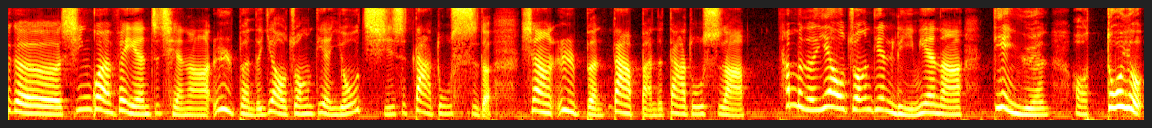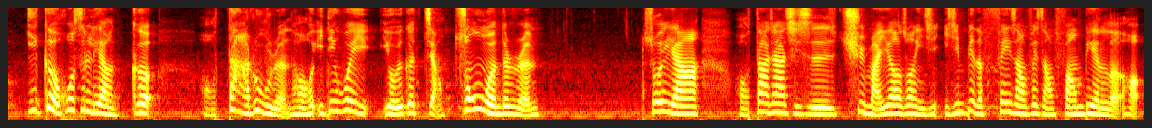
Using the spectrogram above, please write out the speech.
这个新冠肺炎之前啊，日本的药妆店，尤其是大都市的，像日本大阪的大都市啊，他们的药妆店里面呢，店员哦都有一个或是两个哦大陆人哦，一定会有一个讲中文的人，所以啊哦，大家其实去买药妆已经已经变得非常非常方便了哈。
